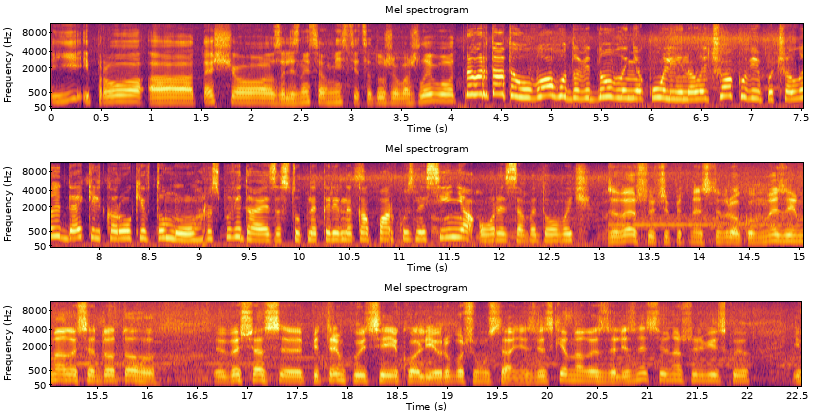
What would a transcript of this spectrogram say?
її і про е, те, що залізниця в місті це дуже важливо. Привертати увагу до відновлення колії на Личакові почали декілька років тому, розповідає заступник керівника парку знесіння Орис Завидович. Завершуючи 15 роком, ми займалися до того весь час е, підтримкою цієї колії в робочому стані. Зв'язки мали з залізницею нашою львівською, і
